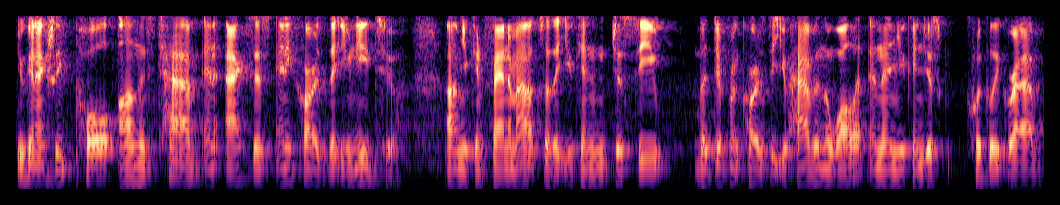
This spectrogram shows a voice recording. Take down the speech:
you can actually pull on this tab and access any cards that you need to. Um, you can fan them out so that you can just see the different cards that you have in the wallet and then you can just quickly grab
